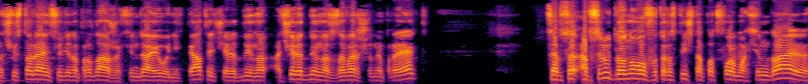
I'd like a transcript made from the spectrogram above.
Значить, виставляємо сьогодні на продажу Hyundai Ioniq 5, очередний, очередний наш завершений проект. Це абсолютно нова футуристична платформа Hyundai.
